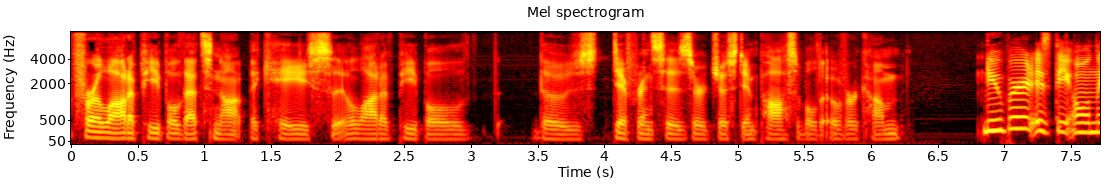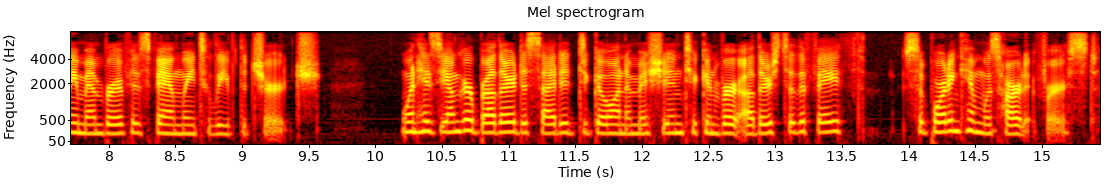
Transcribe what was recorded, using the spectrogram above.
For a lot of people, that's not the case. A lot of people, those differences are just impossible to overcome. Newbert is the only member of his family to leave the church. When his younger brother decided to go on a mission to convert others to the faith, supporting him was hard at first.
